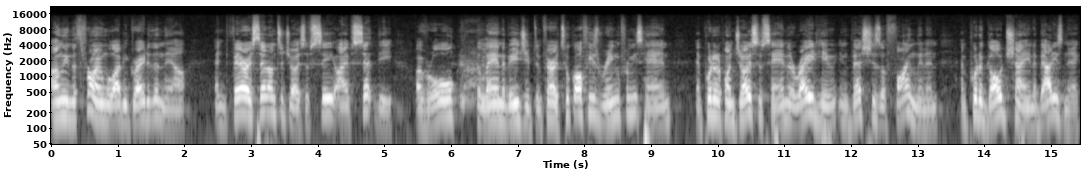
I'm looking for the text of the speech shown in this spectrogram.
Only in the throne will I be greater than thou. And Pharaoh said unto Joseph, See, I have set thee over all the land of Egypt. And Pharaoh took off his ring from his hand, and put it upon Joseph's hand, and arrayed him in vestures of fine linen, and put a gold chain about his neck.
